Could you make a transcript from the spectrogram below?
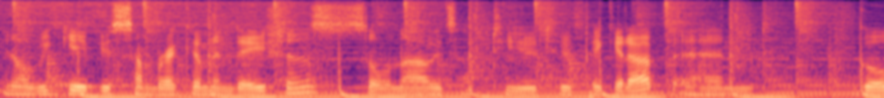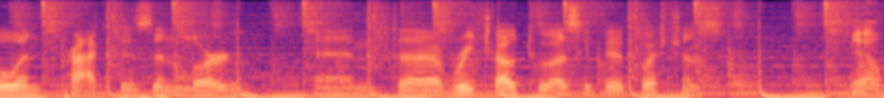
you know, we gave you some recommendations, so now it's up to you to pick it up and go and practice and learn and uh, reach out to us if you have questions. Yeah.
